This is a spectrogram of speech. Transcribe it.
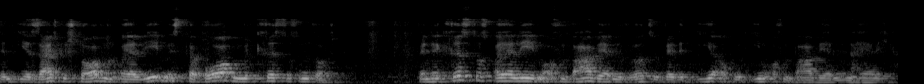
Denn ihr seid gestorben und euer Leben ist verborgen mit Christus in Gott. Wenn der Christus euer Leben offenbar werden wird, so werdet ihr auch mit ihm offenbar werden in Herrlichkeit.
